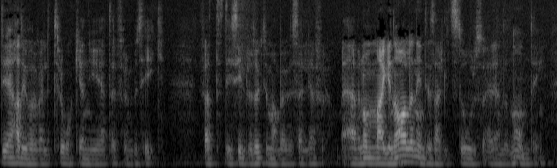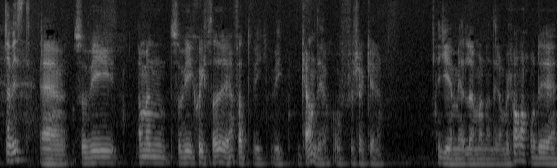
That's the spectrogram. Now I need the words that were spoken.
det hade ju varit väldigt tråkiga nyheter för en butik. För att det är sillprodukter man behöver sälja för. Men Även om marginalen inte är särskilt stor så är det ändå någonting. Ja, visst. Eh, så, vi, ja, men, så vi skiftade det för att vi, vi kan det och försöker ge medlemmarna det de vill ha. Och det är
